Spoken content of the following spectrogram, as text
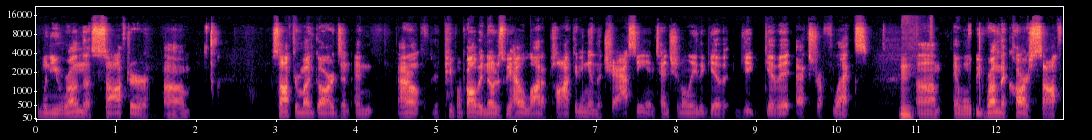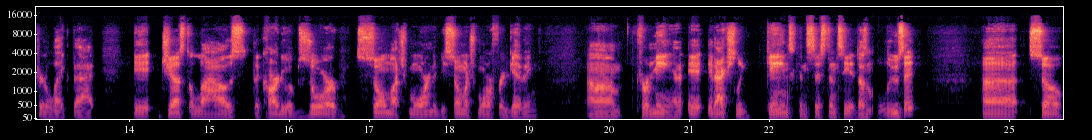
when you run the softer um, softer mud guards and and I don't people probably notice we have a lot of pocketing in the chassis intentionally to give it give it extra flex. Hmm. Um, and when we run the car softer like that, it just allows the car to absorb so much more and to be so much more forgiving um, for me. And it, it actually gains consistency, it doesn't lose it. Uh, so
